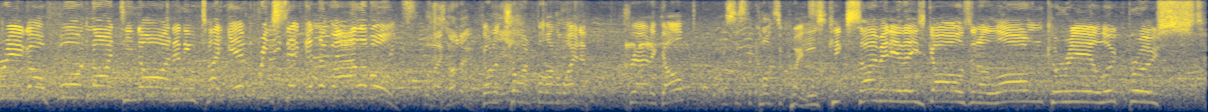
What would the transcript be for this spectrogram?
career goal 499 and he'll take every second available. Well, they got to. Got to try and find a way to create a goal. This is the consequence. He's kicked so many of these goals in a long career, Luke Breust.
